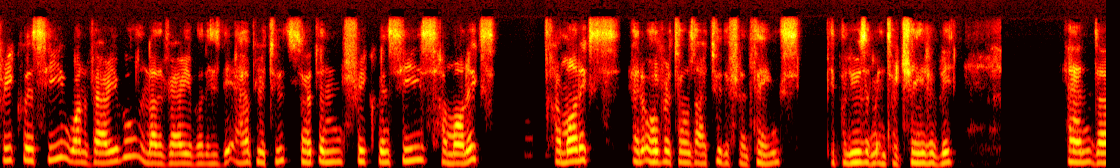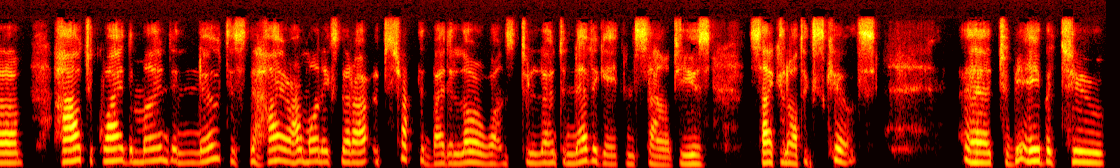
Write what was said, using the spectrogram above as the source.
frequency, one variable. Another variable is the amplitude. Certain frequencies, harmonics. Harmonics and overtones are two different things. People use them interchangeably and uh, how to quiet the mind and notice the higher harmonics that are obstructed by the lower ones to learn to navigate in sound, to use psychonautic skills, uh, to be able to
